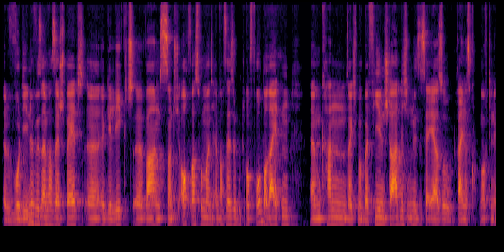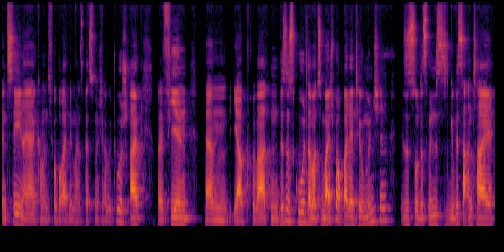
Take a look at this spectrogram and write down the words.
wo die Interviews einfach sehr spät äh, gelegt äh, waren. Das ist natürlich auch was, wo man sich einfach sehr, sehr gut darauf vorbereiten ähm, kann, sag ich mal, bei vielen staatlichen Unis ist es ja eher so reines Gucken auf den NC, naja, dann kann man sich vorbereiten, indem man das bestmögliche Abitur schreibt. Bei vielen ähm, ja, privaten Business Schools, aber zum Beispiel auch bei der TU München ist es so, dass mindestens ein gewisser Anteil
